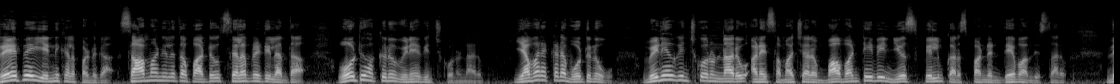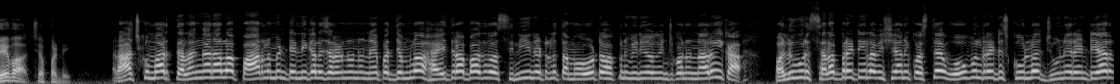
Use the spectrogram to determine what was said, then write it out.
రేపే ఎన్నికల పండుగ. సామాన్యులతో పాటు సెలబ్రిటీలంతా ఓటు హక్కును వినియోగించుకోనున్నారు. ఎవరెక్కడ ఓటును వినియోగించుకోనున్నారు అనే సమాచారం మా one TV news film correspondent Deva అందిస్తారు. దేవా చెప్పండి. రాజ్ కుమార్ తెలంగాణలో పార్లమెంట్ ఎన్నికలు జరగనున్న నేపథ్యంలో హైదరాబాద్లో సినీ నటులు తమ ఓటు హక్కును వినియోగించుకోనున్నారు. ఇక పలువురు సెలబ్రిటీల విషయానికి వస్తే ఓబుల్ రెడ్డి స్కూల్లో జూనియర్ ఎన్టీఆర్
